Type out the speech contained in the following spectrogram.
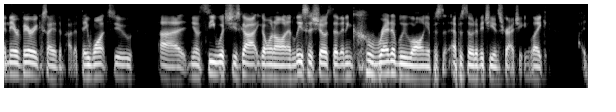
and they're very excited about it. They want to, uh, you know, see what she's got going on. And Lisa shows them an incredibly long episode, episode of Itchy and Scratchy, like uh,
